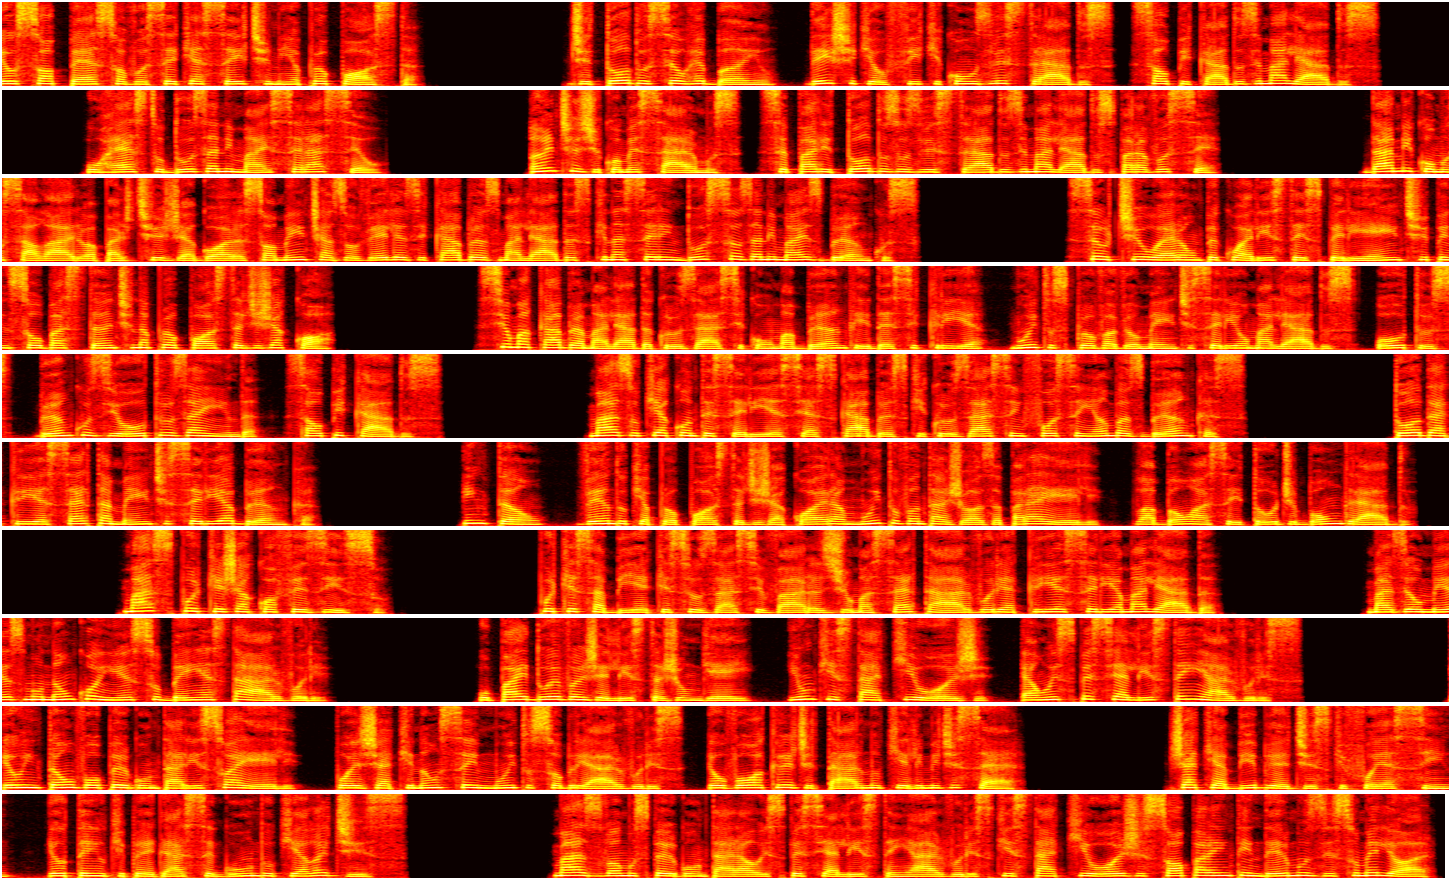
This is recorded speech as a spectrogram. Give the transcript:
Eu só peço a você que aceite minha proposta. De todo o seu rebanho, deixe que eu fique com os listrados, salpicados e malhados. O resto dos animais será seu. Antes de começarmos, separe todos os listrados e malhados para você. Dá-me como salário a partir de agora somente as ovelhas e cabras malhadas que nascerem dos seus animais brancos. Seu tio era um pecuarista experiente e pensou bastante na proposta de Jacó. Se uma cabra malhada cruzasse com uma branca e desse cria, muitos provavelmente seriam malhados, outros, brancos e outros ainda, salpicados. Mas o que aconteceria se as cabras que cruzassem fossem ambas brancas? Toda a cria certamente seria branca. Então, vendo que a proposta de Jacó era muito vantajosa para ele, Labão a aceitou de bom grado. Mas por que Jacó fez isso? Porque sabia que se usasse varas de uma certa árvore a cria seria malhada. Mas eu mesmo não conheço bem esta árvore. O pai do evangelista Jungay, e um que está aqui hoje, é um especialista em árvores. Eu então vou perguntar isso a ele, pois já que não sei muito sobre árvores, eu vou acreditar no que ele me disser. Já que a Bíblia diz que foi assim, eu tenho que pregar segundo o que ela diz. Mas vamos perguntar ao especialista em árvores que está aqui hoje só para entendermos isso melhor.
